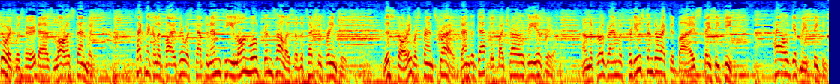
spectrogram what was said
Stewart was heard as Laura Stanley. Technical advisor was Captain M.T. Lone Wolf Gonzaullas of the Texas Rangers. This story was transcribed and adapted by Charles E. Israel, and the program was produced and directed by Stacy Keach. Hal Gibney speaking.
